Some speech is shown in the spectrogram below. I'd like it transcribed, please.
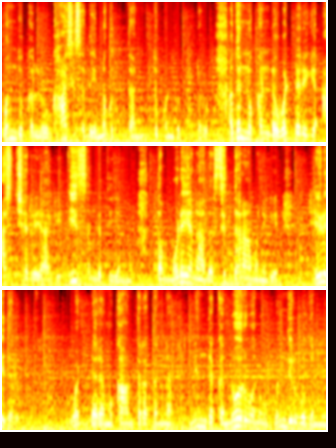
ಒಂದು ಕಲ್ಲು ಘಾಸಿಸದೆ ನಗುತ್ತಾ ನಿಂತುಕೊಂಡು ಬಿಟ್ಟರು. ಅದನ್ನು ಕಂಡ ಒಡ್ಡರಿಗೆ ಆಶ್ಚರ್ಯಾಗಿ ಈ ಸಂಗತಿಯನ್ನು ತಮ್ಮೊಡೆಯನಾದ ಸಿದ್ಧರಾಮನಿಗೆ ಹೇಳಿದರು. ಒಡ್ಡರ ಮುಖಾಂತರ ತನ್ನ ನಿಂದಕ ನೋರ್ವನು ಬಂದಿರುವುದನ್ನು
